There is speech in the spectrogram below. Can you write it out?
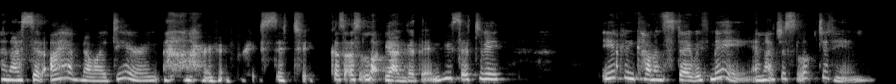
and I said, I have no idea. And I remember he said to me, because I was a lot younger then, he said to me, You can come and stay with me. And I just looked at him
